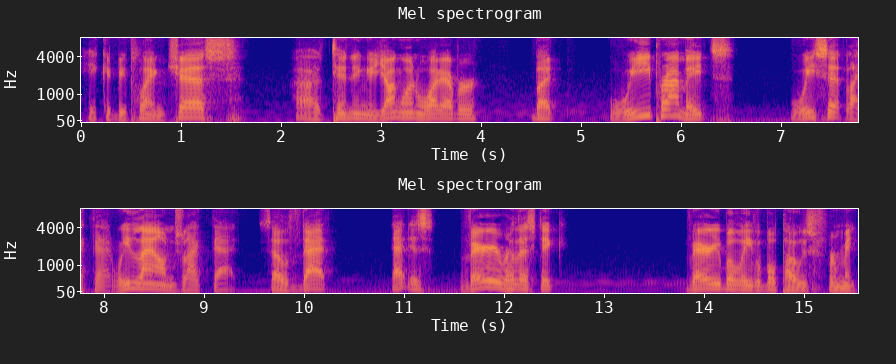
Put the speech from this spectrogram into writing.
He could be playing chess, uh, tending a young one, whatever. But we primates, we sit like that. We lounge like that. So that that is very realistic, very believable pose for me.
